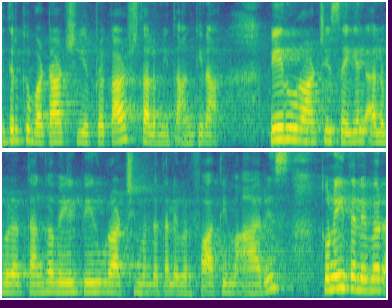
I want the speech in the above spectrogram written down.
இதற்கு வட்டாட்சியர் பிரகாஷ் தலைமை தாங்கினார். பேரூராட்சி செயல் அலுவலர் தங்கவேல் பேரூராட்சி மன்ற தலைவர் ஃபாத்திமா ஆரிஸ் துணைத் தலைவர்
